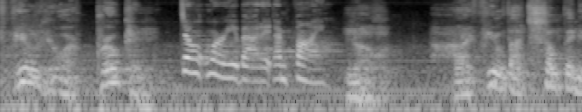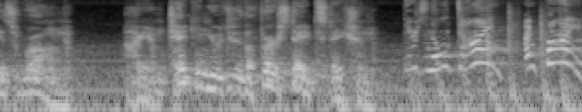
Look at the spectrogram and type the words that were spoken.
Feel you are broken. Don't worry about it. I'm fine. No, I feel that something is wrong. I am taking you to the first aid station. There's no time. I'm fine.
